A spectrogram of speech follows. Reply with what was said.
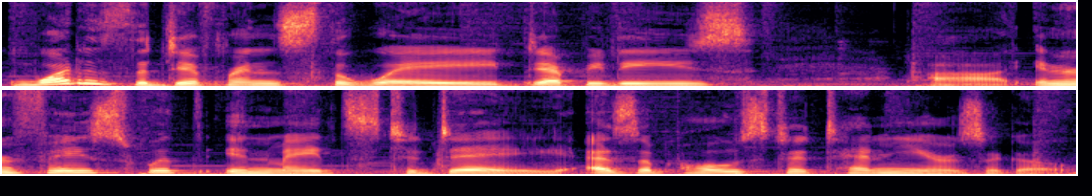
what is the difference the way deputies uh, interface with inmates today as opposed to 10 years ago?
